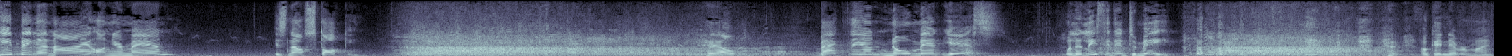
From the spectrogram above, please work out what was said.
Keeping an eye on your man is now stalking. Hell, back then, no meant yes. Well, at least it did to me. okay, never mind.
